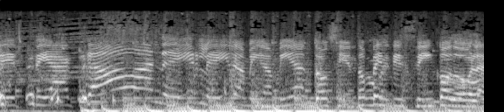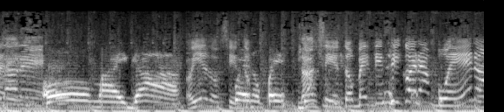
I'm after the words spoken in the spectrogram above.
Se te acaban de ir, Leida, amiga mía, 225 dólares. Oh my God. Oye, 200, Bueno, pues. 225 eran buenos.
